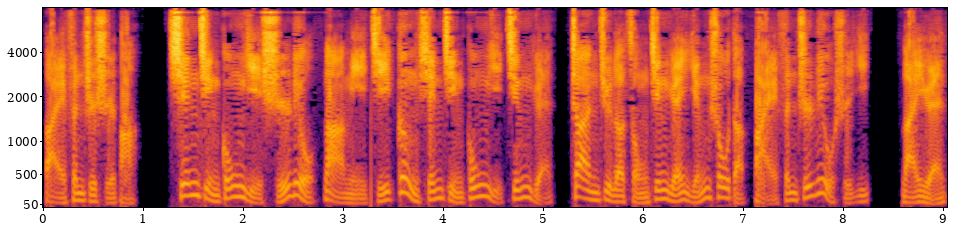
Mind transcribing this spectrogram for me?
百分之十八。先进工艺十六纳米及更先进工艺晶圆占据了总晶圆营收的百分之六十一。来源。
